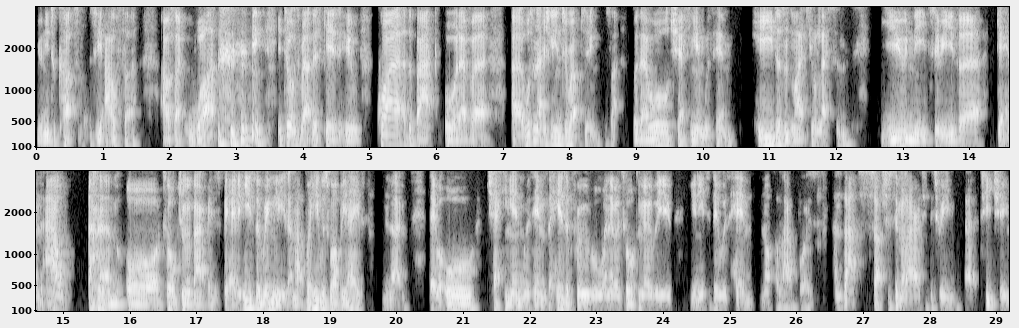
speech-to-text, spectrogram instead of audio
you need to cut the alpha. I was like, what? he talked about this kid who, quiet at the back or whatever, uh, wasn't actually interrupting. It's like, but they're all checking in with him. He doesn't like your lesson. You need to either get him out um, or talk to him about his behavior. He's the ringleader. I'm like, but he was well behaved. No, they were all checking in with him for his approval when they were talking over you. You need to deal with him, not the loud boys. And that's such a similarity between uh, teaching,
